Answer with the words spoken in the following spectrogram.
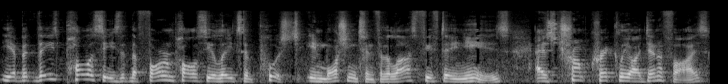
Yeah, but these policies that the foreign policy elites have pushed in Washington for the last 15 years, as Trump correctly identifies,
